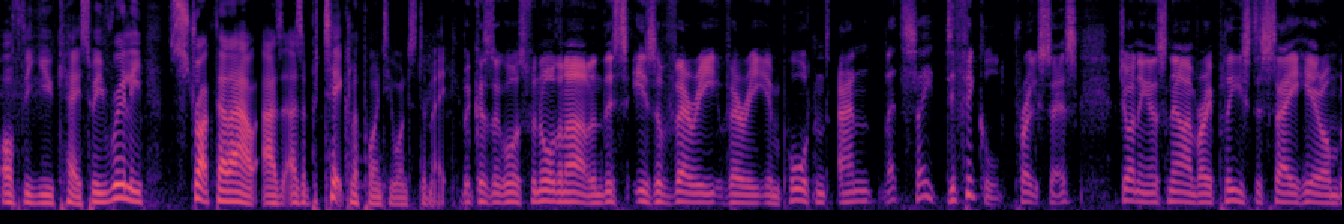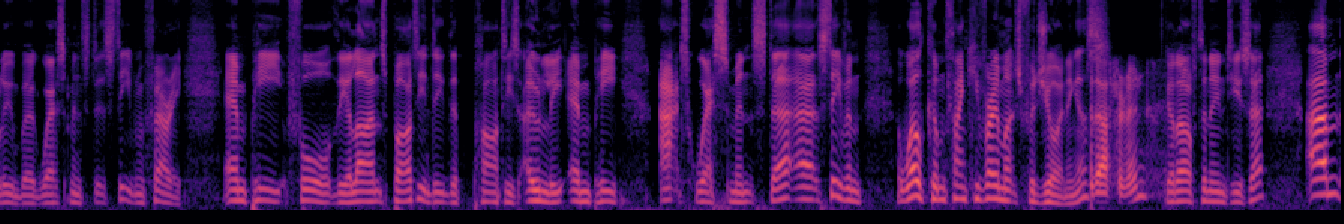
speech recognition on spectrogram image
of the UK. So he really struck that out as, as a particular point he wanted to make. Because, of course, for Northern Ireland, this is a very, very important and, let's say, difficult process. Joining us now, I'm very pleased to say here on Bloomberg Westminster, Stephen Farry, MP for the Alliance Party, indeed the party's only MP at Westminster. Uh, Stephen, welcome. Thank you very much for joining us. Good afternoon. Good afternoon to you, sir. Um,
